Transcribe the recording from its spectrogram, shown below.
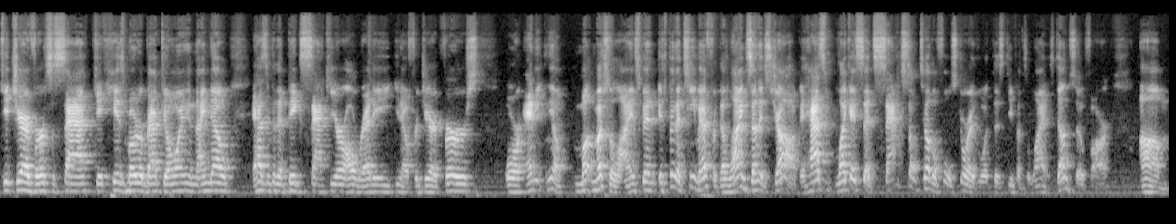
get Jared Verse a sack, get his motor back going. And I know it hasn't been a big sack year already, you know, for Jared Verse or any, you know, mu- much of the line. It's been it's been a team effort. The line's done its job. It has, like I said, sacks don't tell the full story of what this defensive line has done so far. Um,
